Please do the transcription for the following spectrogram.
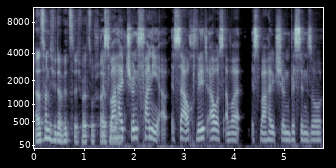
das fand ich wieder witzig, weil es so scheiße war. Es war halt schön funny. Es sah auch wild aus, aber es war halt schon ein bisschen so,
